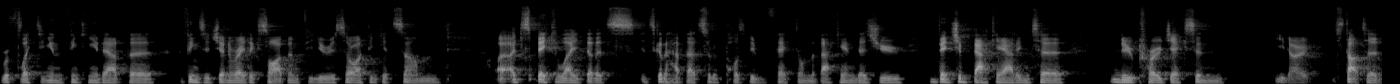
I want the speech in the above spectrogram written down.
reflecting and thinking about the, the things that generate excitement for you. So I think it's um, I'd speculate that it's it's going to have that sort of positive effect on the back end as you venture back out into new projects and you know, start to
